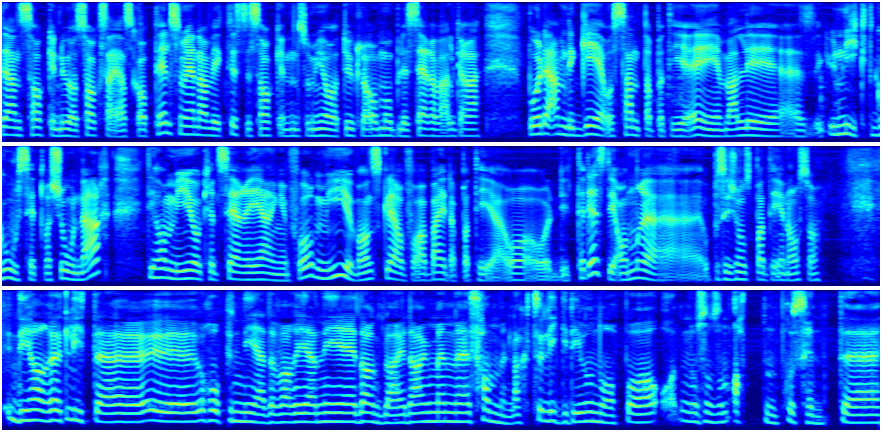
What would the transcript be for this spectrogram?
den saken du har sakseierskap til, som er den viktigste saken som gjør at du klarer å mobilisere velgere. Både MDG og Senterpartiet er i en veldig uh, unikt god situasjon der. De har mye å kritisere regjeringen for. Mye vanskeligere for Arbeiderpartiet og, og de, til dels de andre uh, opposisjonspartiene også. De har et lite håp hopp nedover igjen i Dagbladet i dag, men uh, sammenlagt så ligger de jo nå på noe sånn som 18 uh,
